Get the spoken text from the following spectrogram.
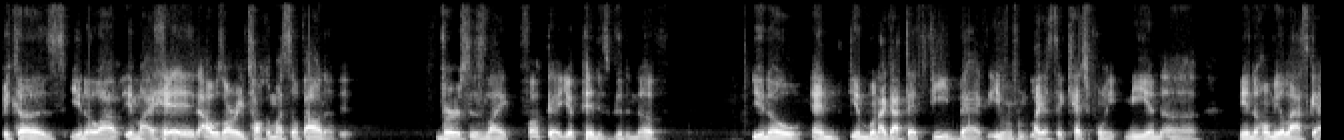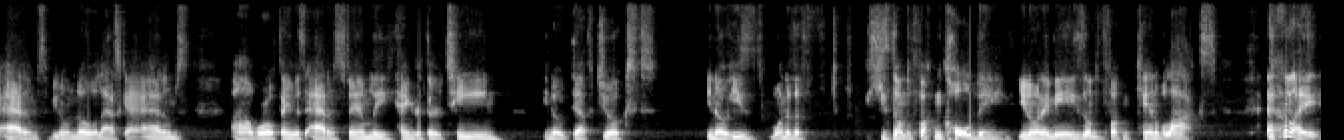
because, you know, I in my head, I was already talking myself out of it. Versus like, fuck that, your pen is good enough. You know, and, and when I got that feedback, even from like I said, Catchpoint, me and uh me and the homie Alaska Adams. If you don't know Alaska Adams, uh, world famous Atoms Family, Hangar 13, you know, Def Jux. You know, he's one of the he's on the fucking Cold Vein. You know what I mean? He's on the fucking Cannibal Ox. like,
